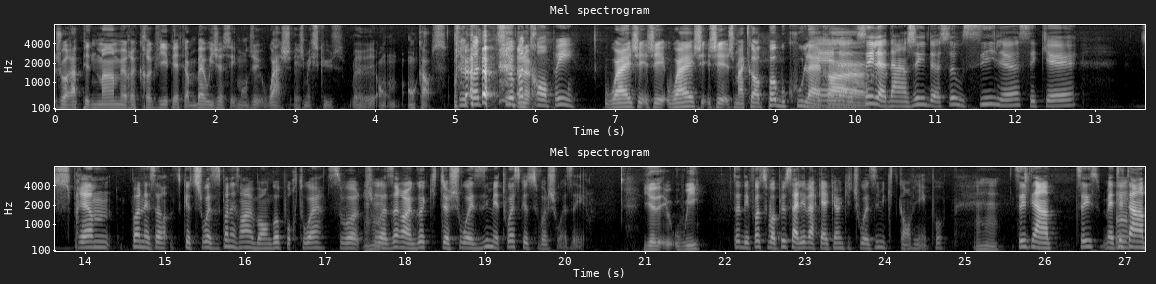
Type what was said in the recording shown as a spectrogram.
je vais rapidement me recroqueviller puis être comme ben oui, je sais, mon dieu, wesh, je m'excuse, euh, on, on casse. Tu veux pas, te- tu veux pas te tromper. Ouais, j'ai, j'ai- ouais, j'ai- j'ai- je m'accorde pas beaucoup l'erreur. Tu sais, le danger de ça aussi, là, c'est que tu prennes pas nécessaire- que tu choisisses pas nécessairement un bon gars pour toi. Tu vas Mhm. choisir un gars qui te choisit, mais toi, est-ce que tu vas le choisir? Il y a- oui. Sais, des fois, tu vas plus aller vers quelqu'un qui te choisit, mais qui te convient pas. Mhm. Tu sais, t'es en, tu sais, mais t'es Mm. en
